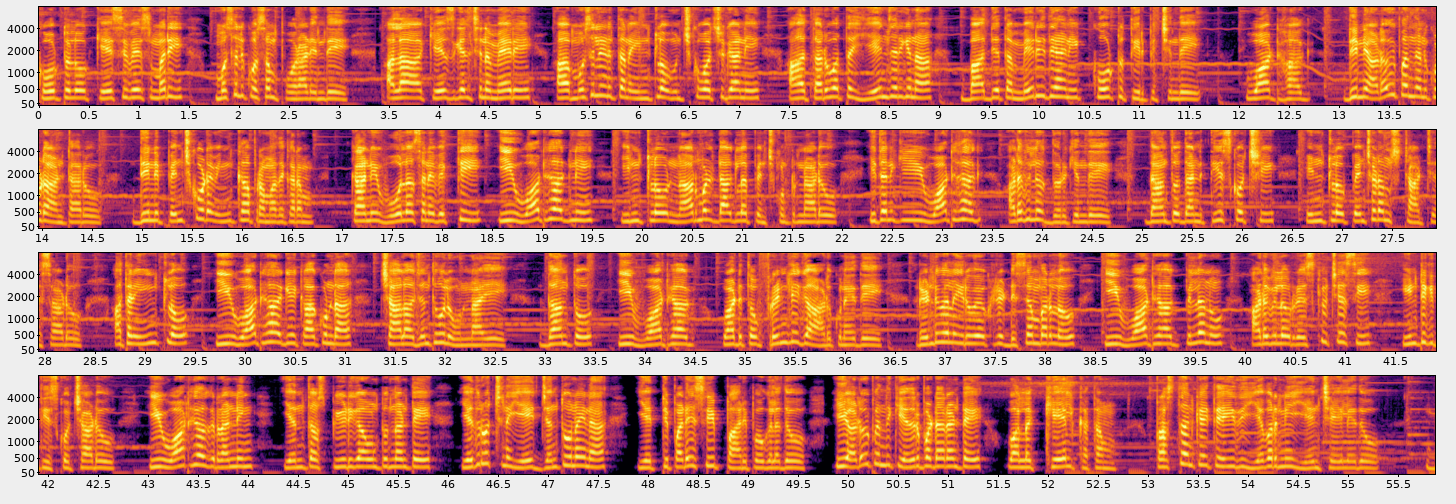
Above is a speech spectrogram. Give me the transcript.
కోర్టులో కేసు వేసి మరీ ముసలి కోసం పోరాడింది. అలా కేసు గెలిచిన మేరీ ఆ ముసలిని తన ఇంట్లో ఉంచుకోవచ్చు కానీ ఆ తర్వాత ఏం జరిగినా బాధ్యత మేరీదే అని కోర్టు తీర్పిచ్చింది. Warthog! దీన్ని అడవి పందని కూడా అంటారు. దీన్ని పెంచుకోవడం ఇంకా ప్రమాదకరం. కానీ ఓలాస్ అనే వ్యక్తి ఈ వాట్ హాగ్ని ఇంట్లో నార్మల్ డాగ్లా పెంచుకుంటున్నాడు. ఇతనికి ఈ వాట్ హాగ్ అడవిలో దొరికింది. దాంతో దాన్ని తీసుకొచ్చి ఇంట్లో పెంచడం స్టార్ట్ చేశాడు. అతని ఇంట్లో ఈ వాట్ హాగే కాకుండా చాలా జంతువులు ఉన్నాయి. దాంతో ఈ వాట్ హాగ్ వాటితో ఫ్రెండ్లీగా ఆడుకునేది. రెండు వేల ఇరవై ఒకటి డిసెంబర్లో ఈ వాట్ హాగ్ పిల్లను అడవిలో రెస్క్యూ చేసి ఇంటికి తీసుకొచ్చాడు. ఈ వాట్ హాగ్ రన్నింగ్ ఎంత స్పీడ్గా ఉంటుందంటే ఎదురొచ్చిన ఏ జంతువునైనా ఎత్తిపడేసి పారిపోగలదు. ఈ అడవి పందికి ఎదురుపడ్డారంటే వాళ్ళ కేల్ కథం. ప్రస్తుతానికైతే ఇది ఎవరిని ఏం చేయలేదు.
